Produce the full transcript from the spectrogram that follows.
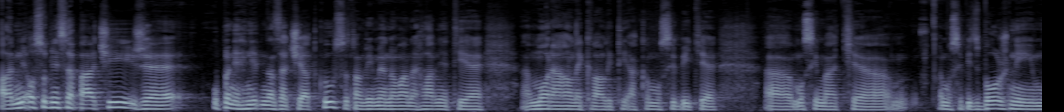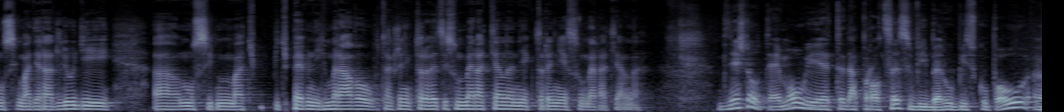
Ale mne osobne sa páči, že úplne hneď na začiatku sú tam vymenované hlavne tie morálne kvality, ako musí byť, musí, mať, musí byť zbožný, musí mať rád ľudí, musí mať byť pevných mravov, takže niektoré veci sú merateľné, niektoré nie sú merateľné. Dnešnou témou je teda proces výberu biskupov. E,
